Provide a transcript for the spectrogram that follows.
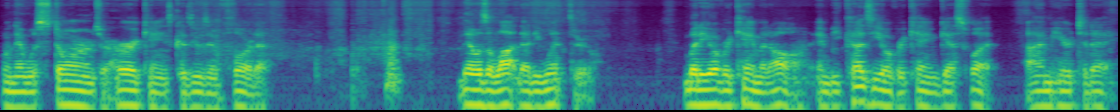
when there was storms or hurricanes because he was in Florida? There was a lot that he went through, but he overcame it all. And because he overcame, guess what? I'm here today.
